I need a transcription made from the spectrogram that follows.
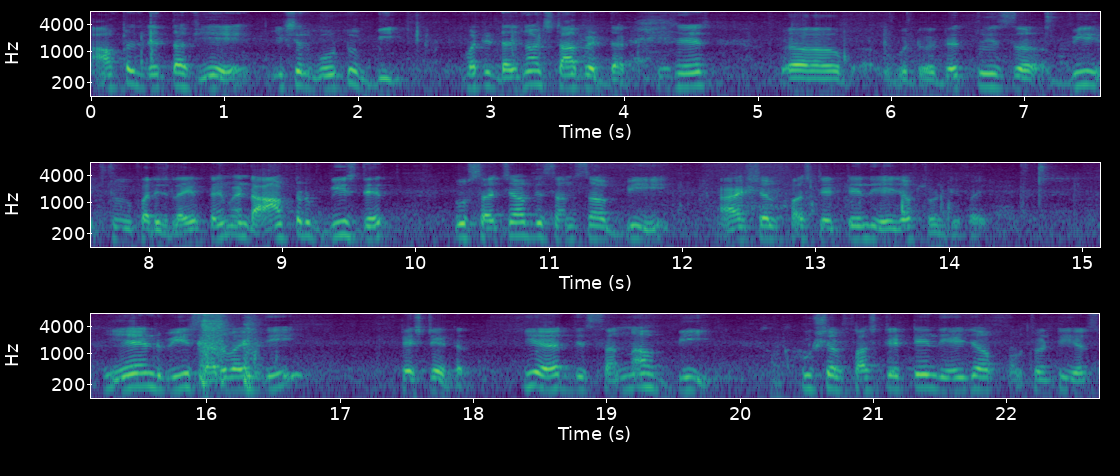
after the death of A, we shall go to B. But it does not stop at that. He says uh, death to his uh, B to, for his lifetime and after B's death to such of the sons of B as shall first attain the age of 25. A and B survive the testator. Here the son of B who shall first attain the age of 20 years,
